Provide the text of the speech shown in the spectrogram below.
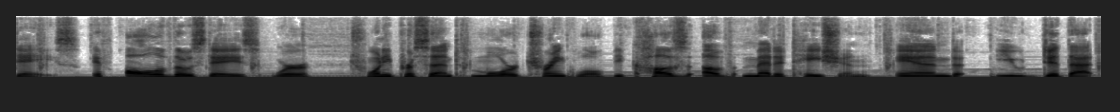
days. If all of those days were 20% more tranquil because of meditation, and you did that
